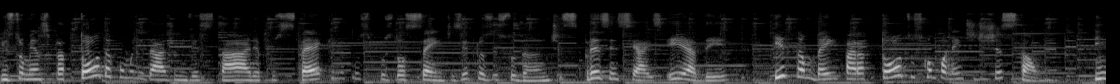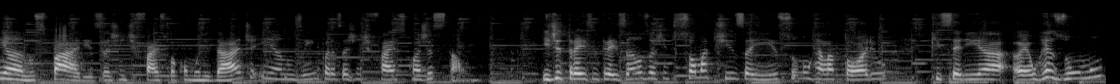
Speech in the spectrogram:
Instrumentos para toda a comunidade universitária, para os técnicos, para os docentes e para os estudantes, presenciais e EAD, e também para todos os componentes de gestão, em anos pares, a gente faz com a comunidade, em anos ímpares, a gente faz com a gestão. E de três em três anos a gente somatiza isso num relatório que seria é, o resumo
